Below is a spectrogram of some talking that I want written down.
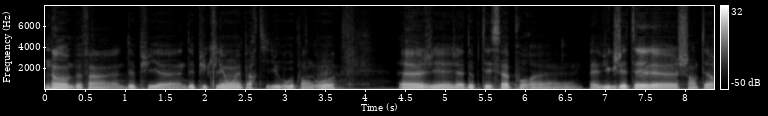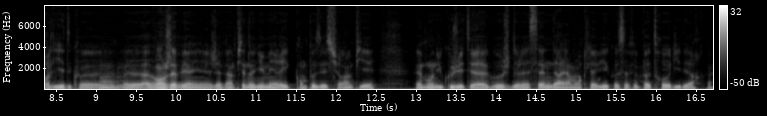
Non, bah, enfin, depuis, euh, depuis que Léon est parti du groupe, en gros, euh, j'ai adopté ça pour. euh, bah, vu que j'étais le chanteur lead, quoi. euh, avant, j'avais j'avais un piano numérique qu'on posait sur un pied. Mais bon, du coup, j'étais à gauche de la scène, derrière mon clavier, quoi. Ça fait pas trop leader, quoi.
